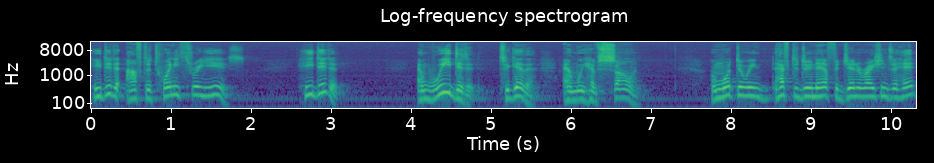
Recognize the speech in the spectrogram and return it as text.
He did it after 23 years. He did it. And we did it together. And we have sown. And what do we have to do now for generations ahead?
